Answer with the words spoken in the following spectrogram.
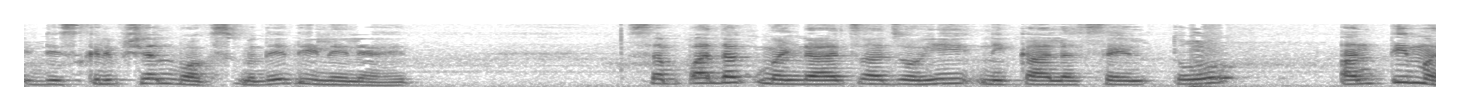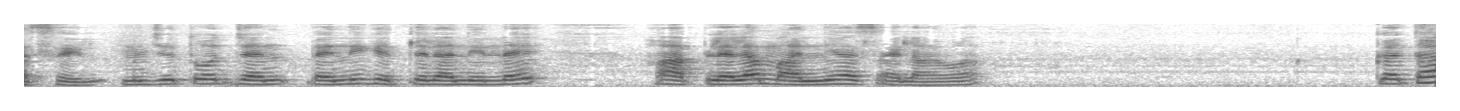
डिस्क्रिप्शन बॉक्समध्ये दिलेले आहेत. संपादक मंडळाचा जोही निकाल असेल तो अंतिम असेल. म्हणजे तो ज्यां त्यांनी घेतलेला निर्णय हा आपल्याला मान्य असायला हवा. कथा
